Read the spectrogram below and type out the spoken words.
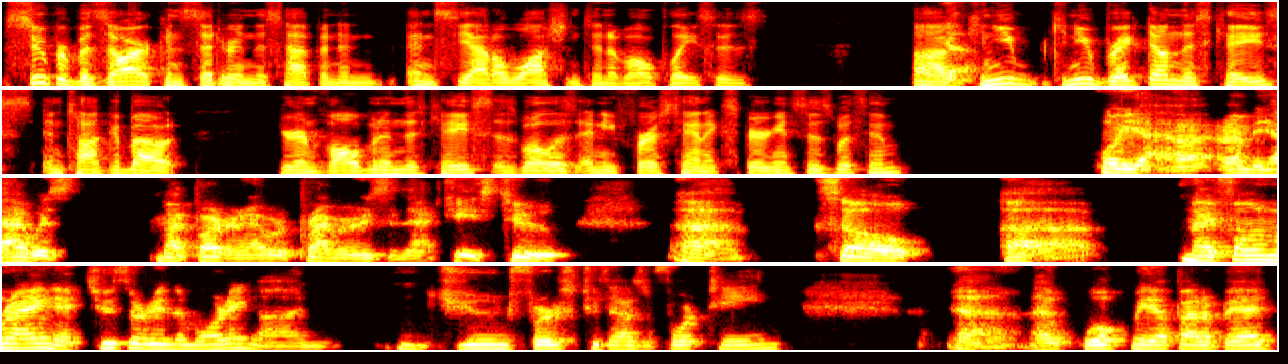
super bizarre considering this happened in, in Seattle, Washington, of all places. Uh, Yeah. Can you can you break down this case and talk about your involvement in this case as well as any firsthand experiences with him? Well, yeah, I mean, I was my partner and I were primaries in that case too. Um, so uh, my phone rang at two thirty in the morning on June first, two thousand fourteen. Uh, that woke me up out of bed.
